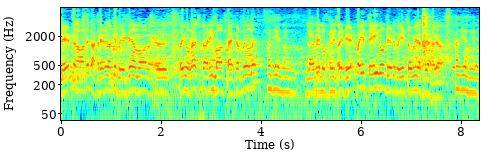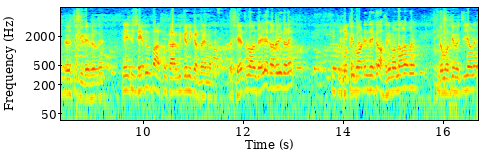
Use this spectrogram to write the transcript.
ਰੇਟ ਹਾਲ ਦੇ ਘੱਟ ਰੇਟ ਕਰਕੇ ਵੇਚਦੇ ਆ ਮਾਲ ਅਹ ਬਈ ਹੁਣ ਐਕਸਪਾਇਰੀ ਮਾਲ ਪੈਕ ਕਰਦੇ ਹੋਣੇ। ਹਾਂਜੀ ਹਾਂਜੀ ਹਾਂਜੀ। ਲੱਗਦਾ ਲੋਕਾਂ ਦੀ ਡੇਟ ਪਈ 23 ਨੂੰ ਡੇਟ ਪਈ 24 ਰੱਖਿਆ ਹੈਗਾ। ਹਾਂਜੀ। ਹਾਂਜੀ ਹਾਂਜੀ ਤੇ ਉਸ 'ਚ ਕੀੜੇ ਫਿਰਦੇ ਆ। ਤੇ ਸਿਹਤ ਵਿਭਾਗ ਕੋਈ ਕਾਰਵਾਈ ਕਿਉਂ ਨਹੀਂ ਕਰਦਾ ਇਹਨਾਂ ਤੇ? ਤੇ ਸਿਹਤ ਵਿਭਾਗ ਨੂੰ ਚਾਹੀਦਾ ਕਰ। ਵੀ ਕਰੇ ਮੋਟੀ ਬਾਡੀ ਨੂੰ ਦੇਖ ਕੇ ਹੱਥ ਨਹੀਂ ਪਾਉਂਦਾ ਹੋਣਾ ਕੋਈ। ਜੋ ਮਰਜ਼ੀ ਵਿੱਚ ਜਾਣੇ।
